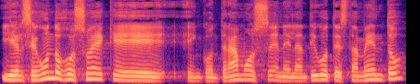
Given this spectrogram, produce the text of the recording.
Y el segundo Josué que encontramos en el Antiguo Testamento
